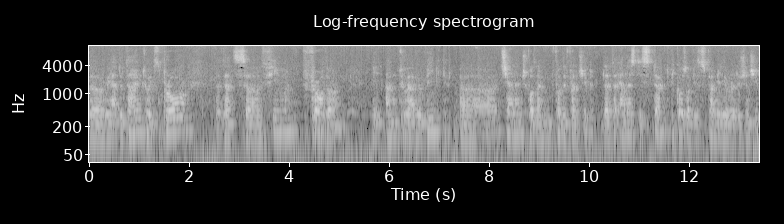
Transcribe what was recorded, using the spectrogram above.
uh, we had the time to explore that theme further and to have a big uh, challenge for them for the friendship that Ernest is stuck because of his family relationship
